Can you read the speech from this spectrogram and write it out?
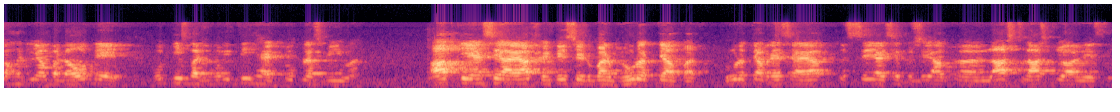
कहानियाँ बनाओगे उनकी मजबूरी थी है टू प्लस बी वन आपके ऐसे आया फेटिसिड पर भ्रूण हत्या पर। भ्रूण हत्या पर ऐसे आया, इससे ऐसे पिछले आप लास्ट लास्ट जो आने से,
